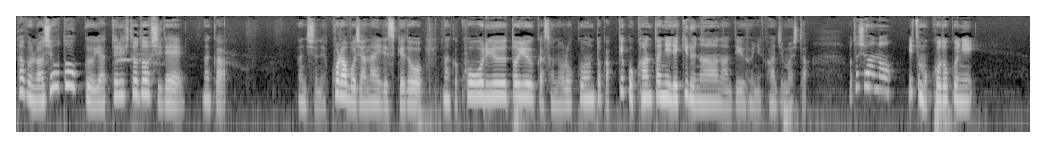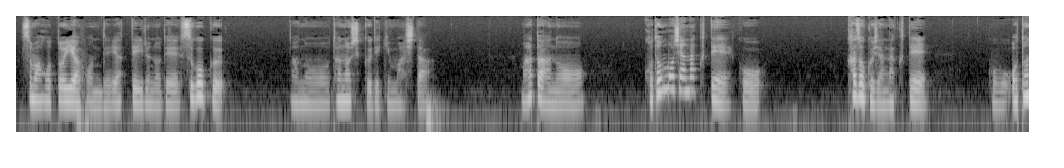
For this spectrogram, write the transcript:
多分ラジオトークやってる人同士でなんかなんでしょうねコラボじゃないですけどなんか交流というかその録音とか結構簡単にできるなーなんていう風に感じました。私はあのいつも孤独にスマホとイヤホンでやっているのですごくあの楽しくできました、まあ、あとあの子供じゃなくてこう家族じゃなくてこう大人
